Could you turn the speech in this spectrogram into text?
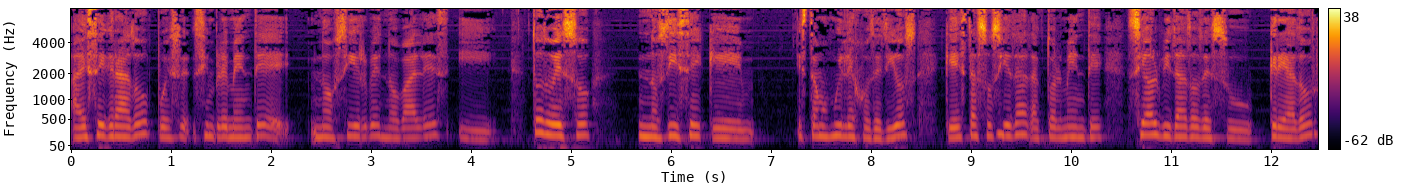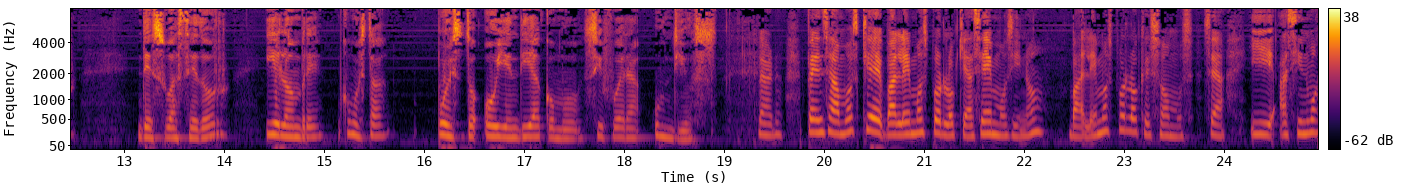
a ese grado, pues simplemente no sirves, no vales y todo eso nos dice que estamos muy lejos de Dios, que esta sociedad actualmente se ha olvidado de su creador, de su hacedor y el hombre, como está puesto hoy en día como si fuera un Dios. Claro, pensamos que valemos por lo que hacemos y no, valemos por lo que somos. O sea, y así no,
